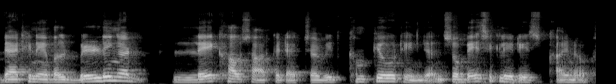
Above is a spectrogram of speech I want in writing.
that enable building a lake house architecture with compute engine. So basically it is kind of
